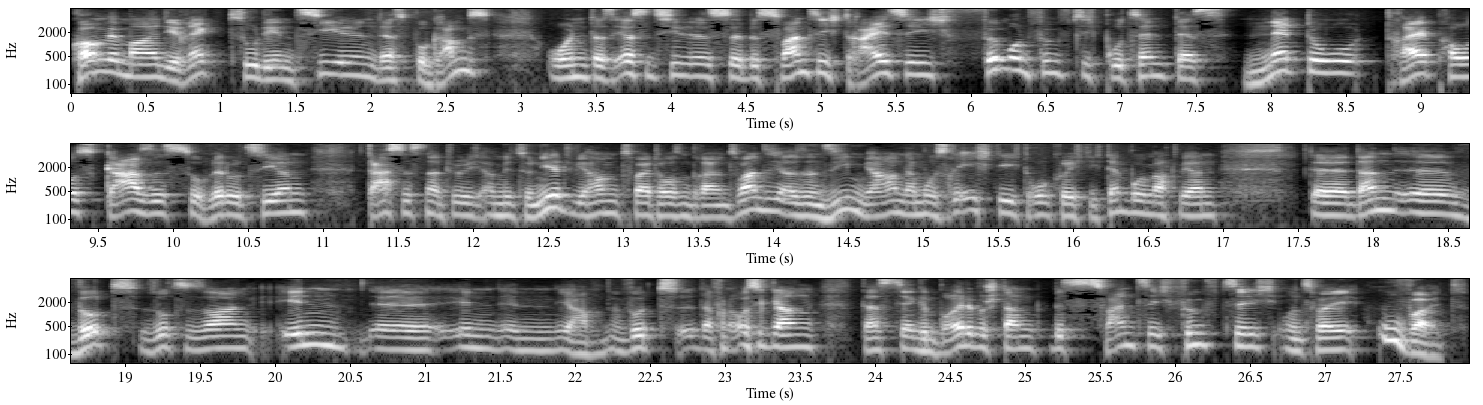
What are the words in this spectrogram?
Kommen wir mal direkt zu den Zielen des Programms. Und das erste Ziel ist, äh, bis 2030 55 Prozent des Netto-Treibhausgases zu reduzieren. Das ist natürlich ambitioniert. Wir haben 2023, also in sieben Jahren, da muss richtig Druck, richtig Tempo gemacht werden. Äh, dann äh, wird sozusagen in, äh, in, in, ja, wird davon ausgegangen, dass der Gebäudebestand bis 2050 und zwar EU-weit,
